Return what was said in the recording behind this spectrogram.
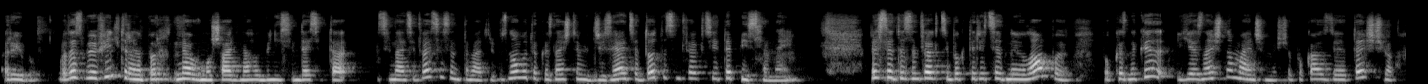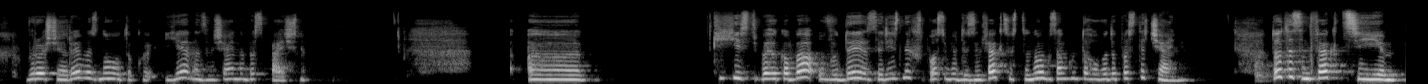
рибу. Вода з біофільтра на поверхневому шарі на глибині 70 та 17-20 см знову таки значно відрізняється до дезінфекції та після неї. Після дезінфекції бактерицидною лампою показники є значно меншими, що показує те, що вирощення риби знову таки є надзвичайно безпечним. Е, Кількість БГКБ у води за різних способів дезінфекції установок замкнутого водопостачання. До дезінфекції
